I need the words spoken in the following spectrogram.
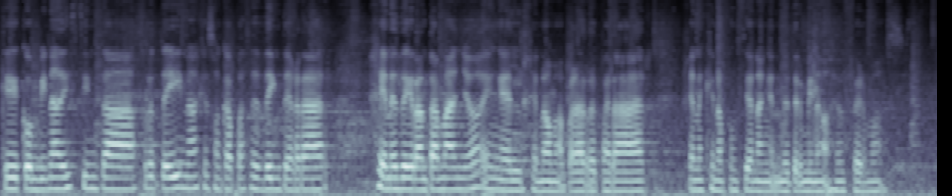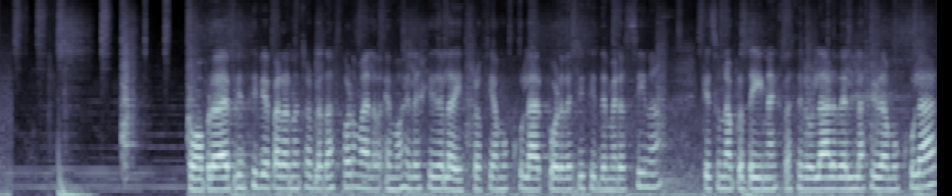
que combina distintas proteínas que son capaces de integrar genes de gran tamaño en el genoma para reparar genes que no funcionan en determinados enfermos. Como prueba de principio para nuestra plataforma hemos elegido la distrofia muscular por déficit de merosina, que es una proteína extracelular de la fibra muscular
